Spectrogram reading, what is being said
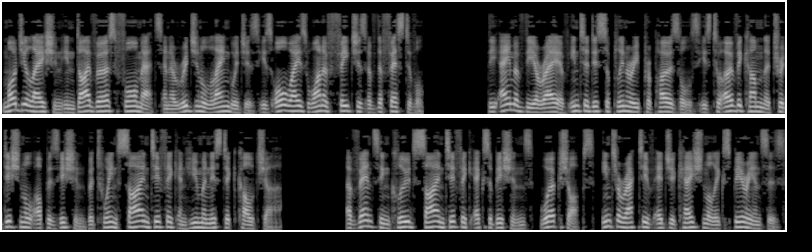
Modulation in diverse formats and original languages is always one of features of the festival. The aim of the array of interdisciplinary proposals is to overcome the traditional opposition between scientific and humanistic culture. Events include scientific exhibitions, workshops, interactive educational experiences,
